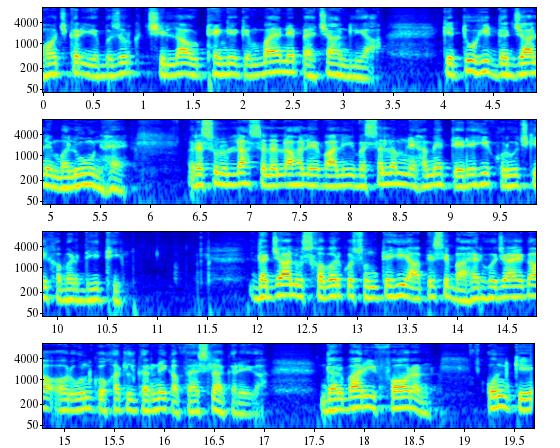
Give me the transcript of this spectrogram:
पहुंचकर ये बुज़ुर्ग चिल्ला उठेंगे कि मैंने पहचान लिया। कि तू ही दज्जाल मलून है। रसूलुल्लाह सल्लल्लाहु अलैहि वसल्लम ने हमें तेरे ही खरूज की खबर दी थी। दज्जाल उस खबर को सुनते ही आपे से बाहर हो जाएगा और उनको कत्ल करने का फ़ैसला करेगा। दरबारी फ़ौरन उनके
